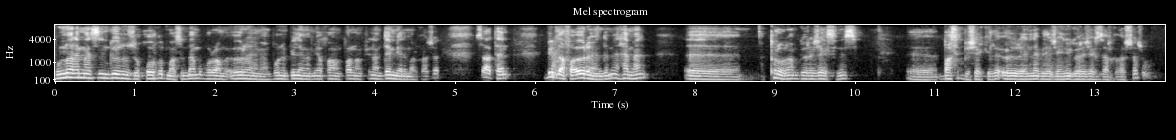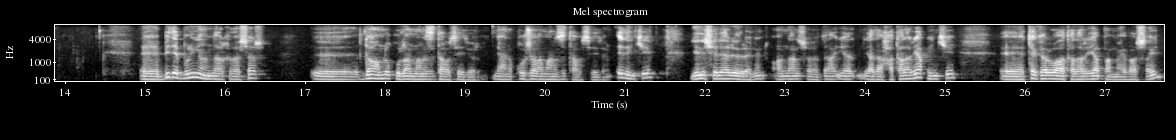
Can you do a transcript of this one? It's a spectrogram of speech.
Bunlar hemen sizin gözünüzü korkutmasın. Ben bu programı öğrenemem, bunu bilemem, yapamam falan filan demeyelim arkadaşlar. Zaten bir defa öğrenildi mi hemen e, program göreceksiniz. E, basit bir şekilde öğrenilebileceğini göreceksiniz arkadaşlar. E, bir de bunun yanında arkadaşlar e, devamlı kullanmanızı tavsiye ediyorum. Yani kurcalamanızı tavsiye ediyorum. Edin ki yeni şeyler öğrenin. Ondan sonra da ya, ya da hatalar yapın ki e, tekrar o hataları yapmamaya başlayın.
